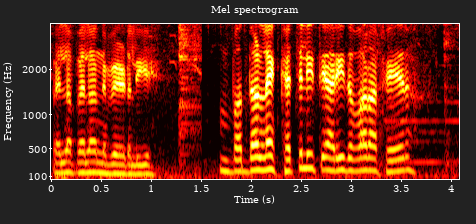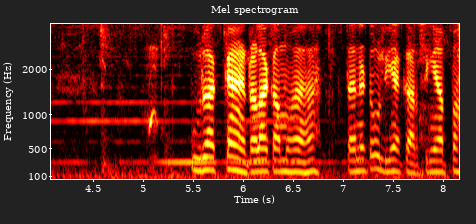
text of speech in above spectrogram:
ਪਹਿਲਾਂ ਪਹਿਲਾਂ ਨਿਬੇੜ ਲਈਏ। ਬੱਦਲ ਨੇ ਖਿੱਚ ਲਈ ਤਿਆਰੀ ਦੁਬਾਰਾ ਫੇਰ। ਪੂਰਾ ਘੈਂਟ ਵਾਲਾ ਕੰਮ ਹੋਇਆ ਤਿੰਨ ਢੋਲੀਆਂ ਕਰਤੀਆਂ ਆਪਾਂ।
